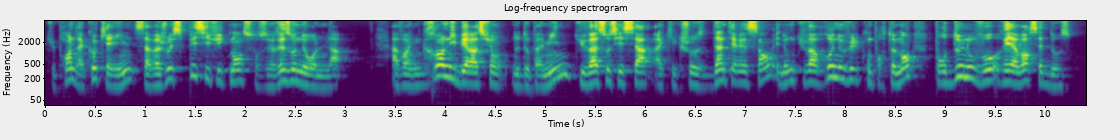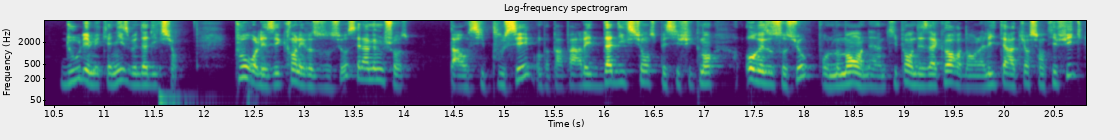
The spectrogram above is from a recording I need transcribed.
Tu prends de la cocaïne, ça va jouer spécifiquement sur ce réseau neurone-là, avoir une grande libération de dopamine, tu vas associer ça à quelque chose d'intéressant et donc tu vas renouveler le comportement pour de nouveau réavoir cette dose. D'où les mécanismes d'addiction. Pour les écrans, les réseaux sociaux, c'est la même chose. Pas aussi poussé, on ne peut pas parler d'addiction spécifiquement aux réseaux sociaux. Pour le moment, on est un petit peu en désaccord dans la littérature scientifique,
